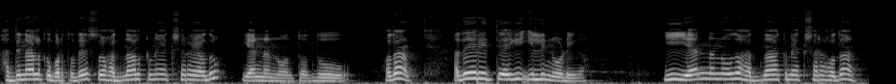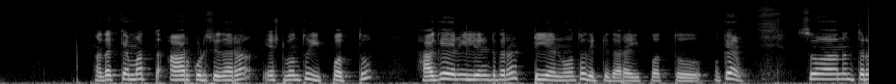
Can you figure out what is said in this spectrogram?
ಹದಿನಾಲ್ಕು ಬರ್ತದೆ. ಸೊ ಹದಿನಾಲ್ಕನೇ ಅಕ್ಷರ ಯಾವುದು? ಎನ್ ಅನ್ನುವಂಥದ್ದು. ಹೌದಾ? ಅದೇ ರೀತಿಯಾಗಿ ಇಲ್ಲಿ ನೋಡಿ ಈಗ. ಈ ಎನ್ ಅನ್ನೋದು ಹದಿನಾಲ್ಕನೇ ಅಕ್ಷರ, ಹೌದಾ? ಅದಕ್ಕೆ ಮತ್ತೆ ಆರು ಕೊಡಿಸಿದಾರ. ಎಷ್ಟು ಬಂತು? ಇಪ್ಪತ್ತು. ಹಾಗೆ ಇಲ್ಲಿ ಏನಿಟ್ಟಿದ್ದಾರೆ ಟಿ ಅನ್ನುವಂಥದ್ದು ಇಟ್ಟಿದ್ದಾರೆ, ಇಪ್ಪತ್ತು ಓಕೆ ಸೊ ಆನಂತರ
